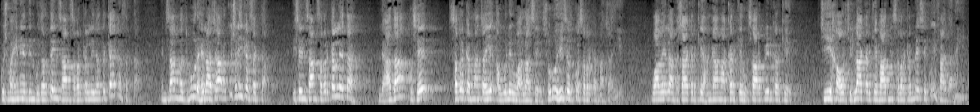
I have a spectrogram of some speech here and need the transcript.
کچھ مہینے، دن گزرتے انسان صبر کر لے جاتا کیا کر سکتا؟ انسان مجبور، ہے لاچار کچھ نہیں کر سکتا۔ اسے انسان صبر کر لیتا ہے۔ لہذا اسے صبر کرنا چاہیے، اول والا سے، شروع ہی سے اس کو صبر کرنا چاہیے۔ واویلا بچا کر کے، ہنگامہ کر کے، رخسار پیٹ کر کے چیخ اور چلا کر کے بعد میں صبر کرنے سے کوئی فائدہ نہیں ہے۔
